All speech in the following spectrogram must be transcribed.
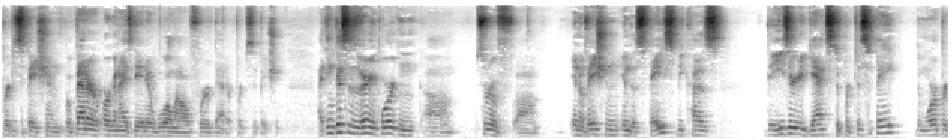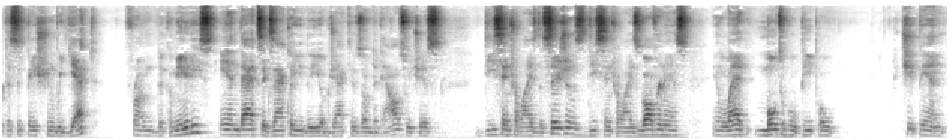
participation, but better organized data will allow for better participation. I think this is a very important um, sort of um, innovation in the space because the easier it gets to participate, the more participation we get from the communities, and that's exactly the objectives of the DAOs, which is decentralized decisions, decentralized governance, and let multiple people chip in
